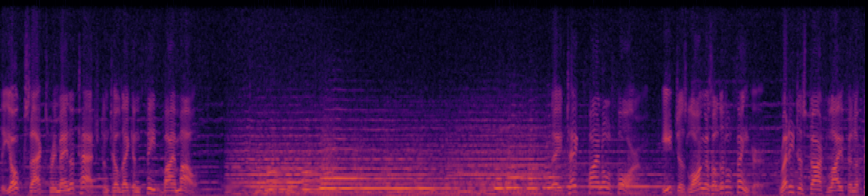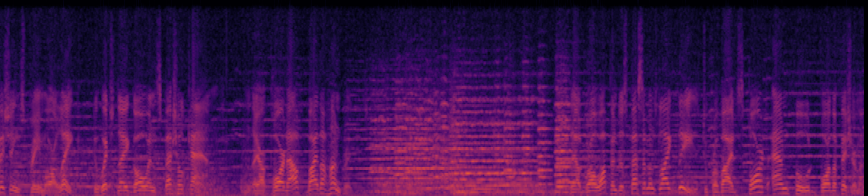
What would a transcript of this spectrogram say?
The yolk sacs remain attached until they can feed by mouth. They take final form, each as long as a little finger, ready to start life in a fishing stream or lake to which they go in special cans. And they are poured out by the hundreds. They'll grow up into specimens like these to provide sport and food for the fishermen.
